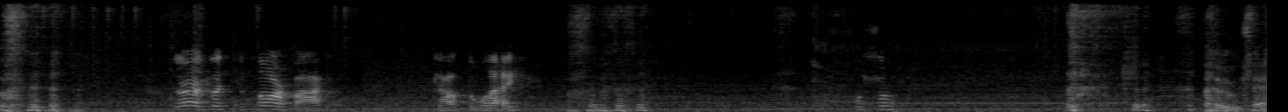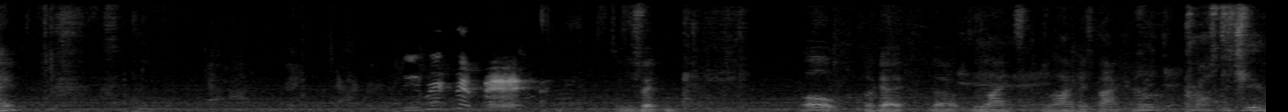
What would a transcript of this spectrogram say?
There, I'd like the car back. Got the way. What's uh-huh. up? okay. She's rip, And you just oh, okay, no, the lag, the lag is back. Prostitute!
